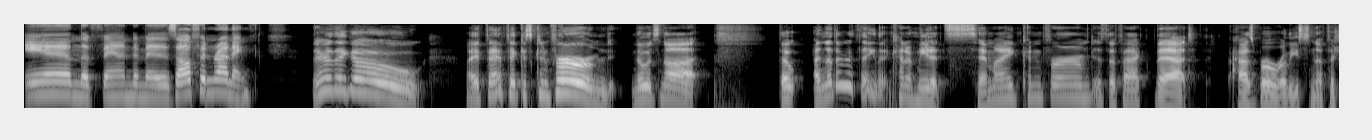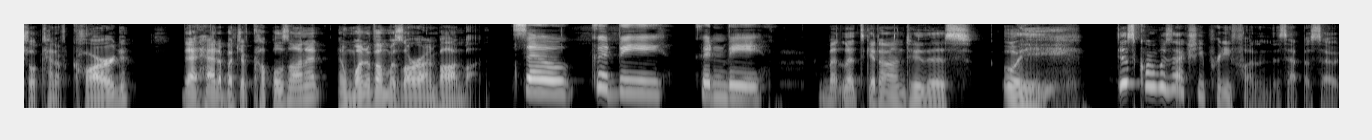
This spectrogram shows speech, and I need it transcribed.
and the fandom is off and running. there they go. My fanfic is confirmed. No, it's not. Though another thing that kind of made it semi-confirmed is the fact that Hasbro released an official kind of card that had a bunch of couples on it, and one of them was Lyra and Bon Bon. So, could be, couldn't be. But let's get on to this. Oy. Discord was actually pretty fun in this episode.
